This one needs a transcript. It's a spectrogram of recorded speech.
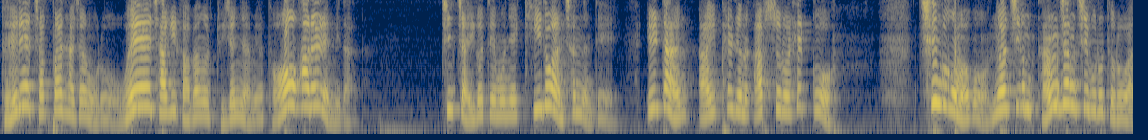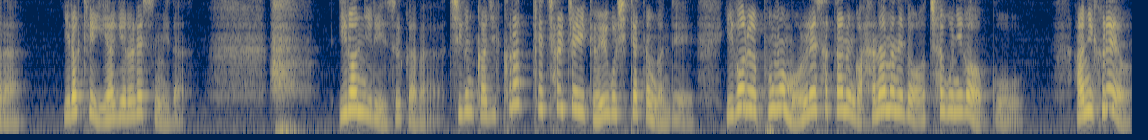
되레 적반하장으로 왜 자기 가방을 뒤졌냐며 더 화를 냅니다. 진짜 이것 때문에 기도 안 찼는데 일단 아이패드는 압수를 했고 친구가 뭐고 너 지금 당장 집으로 들어와라 이렇게 이야기를 했습니다. 하, 이런 일이 있을까봐 지금까지 그렇게 철저히 교육을 시켰던 건데 이거를 부모 몰래 샀다는 거 하나만 해도 어처구니가 없고 아니 그래요.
